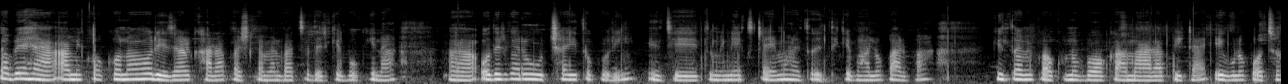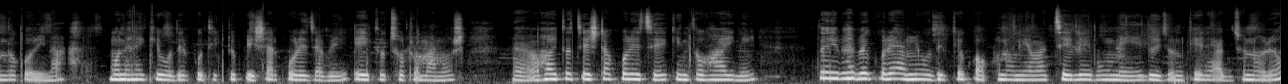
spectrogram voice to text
তবে হ্যাঁ আমি কখনো রেজাল্ট খারাপ আসলে আমার বাচ্চাদেরকে বকি না। ওদেরকে আরও উৎসাহিত করি যে তুমি নেক্সট টাইম হয়তো এর থেকে ভালো পারবা। কিন্তু আমি কখনো বকা, মারা, পিটা এগুলো পছন্দ করি না। মনে হয় কি ওদের প্রতি একটু প্রেশার পড়ে যাবে। এই তো ছোট মানুষ। হয়তো চেষ্টা করেছে কিন্তু হয়নি। তো এইভাবে করে আমি ওদেরকে কখনো আমি আমার ছেলে এবং মেয়ে দুইজনকে একজন একজনেরও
